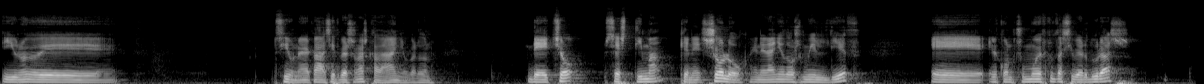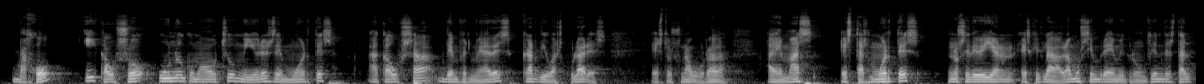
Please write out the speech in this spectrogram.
y uno de sí una de cada siete personas cada año perdón. De hecho se estima que solo en el año 2010 eh, el consumo de frutas y verduras bajó y causó 1,8 millones de muertes a causa de enfermedades cardiovasculares. Esto es una burrada. Además, estas muertes no se debían, es que claro, hablamos siempre de micronutrientes tal,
